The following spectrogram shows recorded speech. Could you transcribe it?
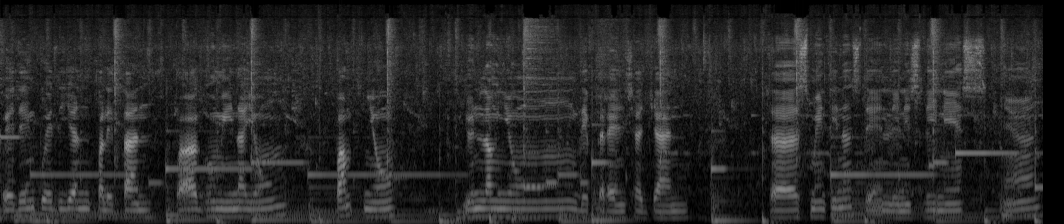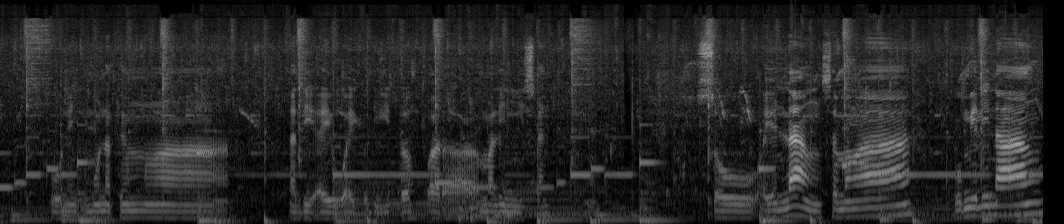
pwedeng pwede yan palitan. Pag humina yung pump nyo yun lang yung diferensya dyan. Tas maintenance din linis linis yan kunin ko muna itong mga na DIY ko dito para malinisan. So ayun lang. Sa mga bumili ng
